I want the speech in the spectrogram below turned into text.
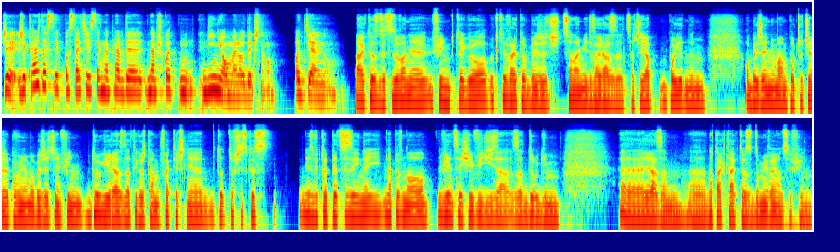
że, że każda z tych postaci jest tak naprawdę na przykład linią melodyczną, oddzielną. Tak, to jest zdecydowanie film, którego, który warto obejrzeć co najmniej dwa razy. Znaczy ja po jednym obejrzeniu mam poczucie, że powinienem obejrzeć ten film drugi raz, dlatego że tam faktycznie to, to wszystko jest niezwykle precyzyjne i na pewno więcej się widzi za, za drugim e, razem. E, no tak, tak, to jest zdumiewający film,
